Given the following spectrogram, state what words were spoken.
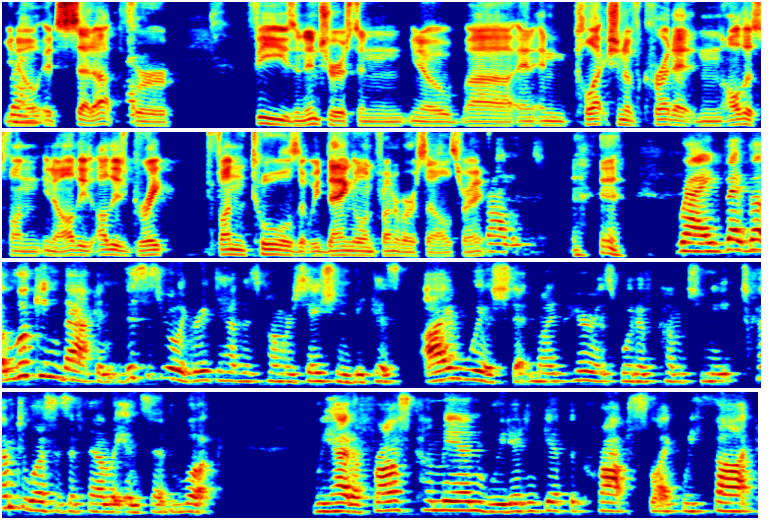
you know it's set up Right. for fees and interest and you know uh and, and collection of credit and all this fun you know all these all these great fun tools that we dangle in front of ourselves right Right. Right, but but looking back, and this is really great to have this conversation because I wish that my parents would have come to me, come to us as a family and said, look, we had a frost come in, we didn't get the crops like we thought.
